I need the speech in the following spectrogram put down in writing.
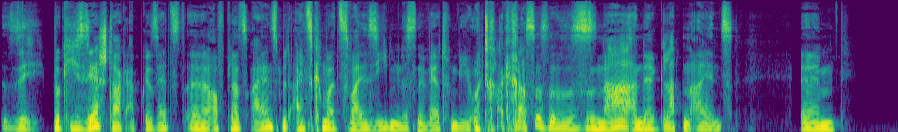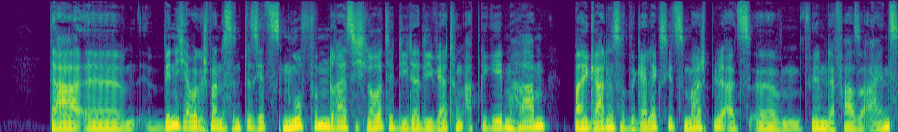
sich wirklich sehr stark abgesetzt äh, auf Platz 1 mit 1,27. Das ist eine Wertung, die ultra krass ist. Also das ist nah an der glatten 1. Ähm, da äh, bin ich aber gespannt. Es sind bis jetzt nur 35 Leute, die da die Wertung abgegeben haben. Bei Guardians of the Galaxy zum Beispiel als ähm, Film der Phase 1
